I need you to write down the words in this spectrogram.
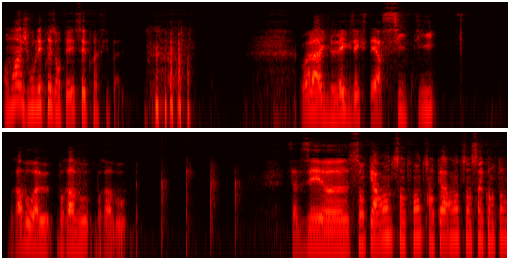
Au moins, je vous l'ai présenté, c'est le principal. Voilà, l'Exeter City. Bravo à eux, bravo, bravo. Ça faisait euh, 140, 130, 140, 150 ans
